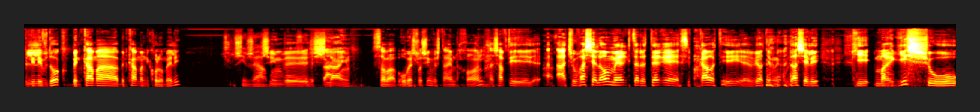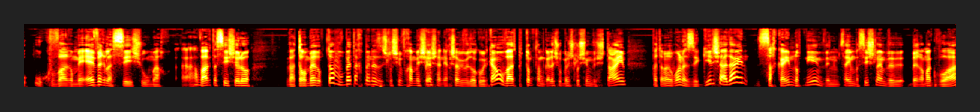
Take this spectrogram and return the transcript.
בלי לבדוק, בין כמה, בין כמה ניקולו מלי? 34. 32. סבבה, הוא בן 32, נכון. חשבתי, התשובה של עומר קצת יותר אה, סיפקה אותי, הביאה אותי לנקודה שלי, כי מרגיש שהוא כבר מעבר לשיא, שהוא עבר את השיא שלו, ואתה אומר, טוב, הוא בטח בן איזה 35-6, אני עכשיו אבדוק בן כמה, ואז פתאום אתה מגלה שהוא בן 32, ואתה אומר, בואנה, זה גיל שעדיין שחקנים נותנים ונמצאים בשיא שלהם וברמה גבוהה.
